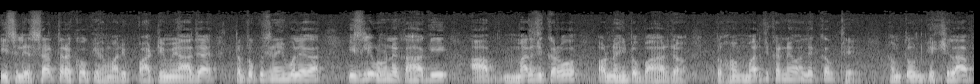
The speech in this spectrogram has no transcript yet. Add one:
इसलिए शर्त रखो कि हमारी पार्टी में आ जाए, तब तो कुछ नहीं बोलेगा। इसलिए उन्होंने कहा कि आप मर्ज करो और नहीं तो बाहर जाओ। तो हम मर्ज करने वाले कब थे? हम तो उनके खिलाफ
